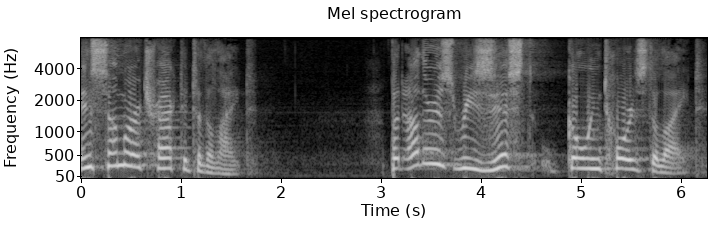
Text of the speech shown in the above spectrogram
and some are attracted to the light. But others resist going towards the light.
